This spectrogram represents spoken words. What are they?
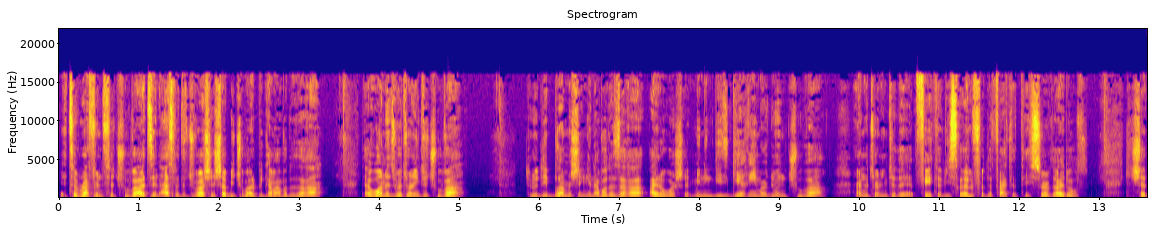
it's a reference to tshuva. It's an aspect of tshuva that one is returning to tshuva through the blemishing in avodah zarah, idol worship, meaning these gerim are doing tshuva and returning to the faith of Israel for the fact that they served idols. Because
